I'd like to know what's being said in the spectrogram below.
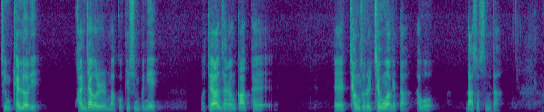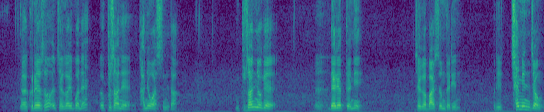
지금 갤러리 관장을 맡고 계신 분이 대한사랑 카페에 장소를 제공하겠다 하고 나섰습니다. 예, 그래서 제가 이번에 부산에 다녀왔습니다. 부산역에 예, 내렸더니 제가 말씀드린 우리 최민정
